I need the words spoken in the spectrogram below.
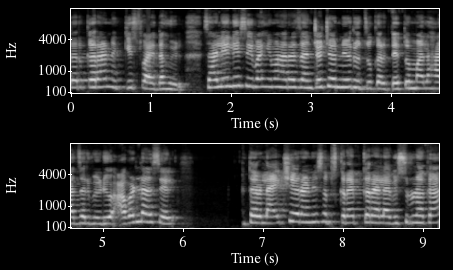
तर करा नक्कीच फायदा होईल. झालेली सेवा ही महाराजांच्या चरणी रुजू करते. तुम्हाला हा जर व्हिडिओ आवडला असेल तर लाईक शेअर आणि सबस्क्राईब करायला विसरू नका.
